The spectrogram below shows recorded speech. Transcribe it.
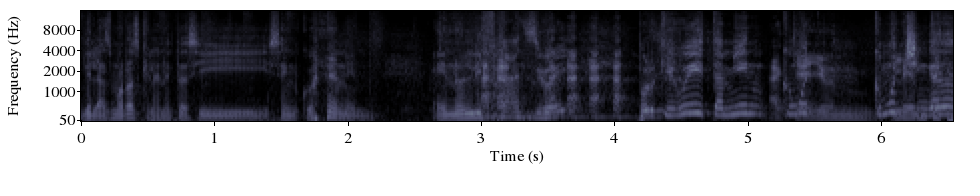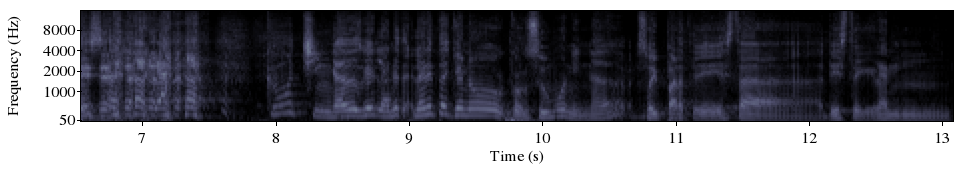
de las morras que la neta sí se encuentran en, en OnlyFans, güey. Porque, güey, también. Aquí ¿cómo, hay un ¿Cómo cliente. chingados? ¿Cómo chingados, güey? La neta, la neta, yo no consumo ni nada. Soy parte de esta. de este gran.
